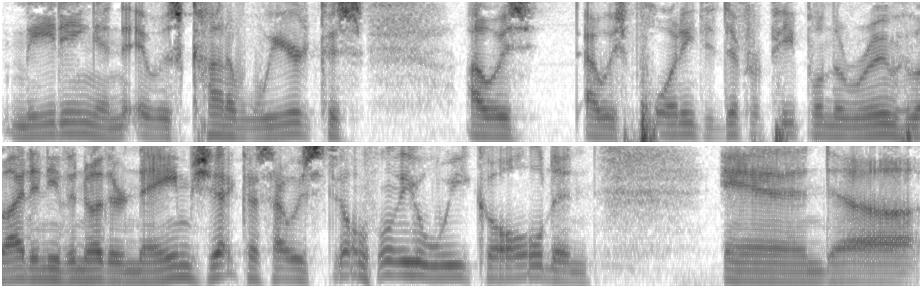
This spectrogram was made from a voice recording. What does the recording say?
meeting. And it was kind of weird because I was I was pointing to different people in the room who I didn't even know their names yet because I was still only a week old, and and uh,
